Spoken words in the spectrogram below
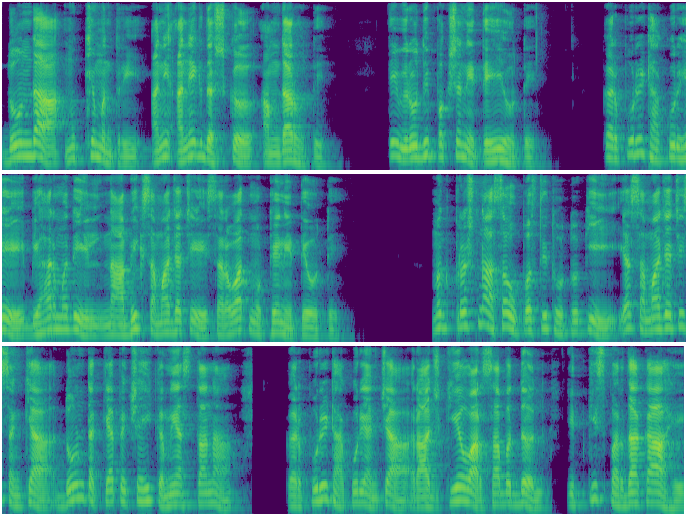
दोनदा मुख्यमंत्री आणि अनेक दशकं आमदार होते. ते विरोधी पक्ष नेतेही होते. कर्पुरी ठाकूर हे बिहारमधील नाभिक समाजाचे सर्वात मोठे नेते होते. मग प्रश्न असा उपस्थित होतो की या समाजाची संख्या दोन टक्क्यापेक्षाही कमी असताना कर्पुरी ठाकूर यांच्या राजकीय वारसाबद्दल इतकी स्पर्धा का आहे?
